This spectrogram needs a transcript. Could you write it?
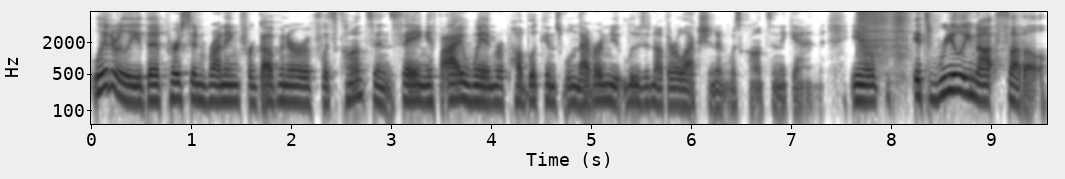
literally the person running for governor of Wisconsin saying, if I win, Republicans will never lose another election in Wisconsin again. You know, it's really not subtle.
